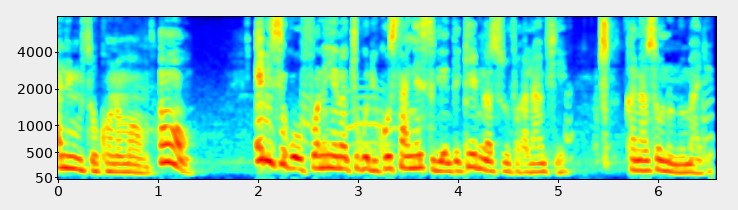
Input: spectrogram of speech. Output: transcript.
hali muso kɔnɔmaw ɔ e bɛ se k'o fɔ ne ɲɛna cogo di ko sange sirilen tɛ k'e bɛna sosofagalan fiyɛ kana sɔn ninnu ma dɛ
